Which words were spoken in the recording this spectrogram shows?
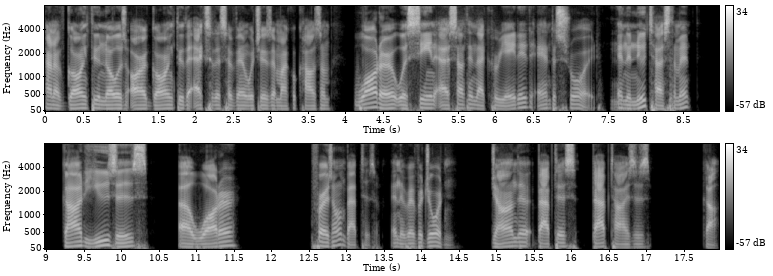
kind of going through Noah's Ark, going through the Exodus event, which is a microcosm, water was seen as something that created and destroyed. In the New Testament, God uses uh, water for his own baptism in the River Jordan. John the Baptist baptizes God,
